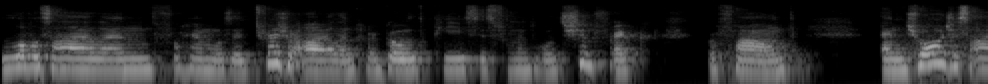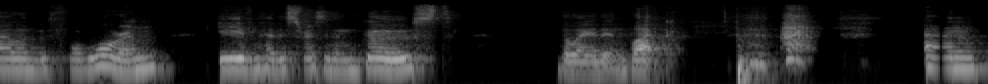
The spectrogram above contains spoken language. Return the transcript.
Lovell's Island for him was a treasure island where gold pieces from an old shipwreck were found. And George's Island Fort Warren even had its resident ghost, the lady in black. and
